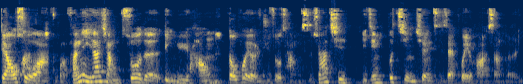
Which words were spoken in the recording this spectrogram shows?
雕塑啊，反正你在想所有的领域，好像都会有人去做尝试。所以它其实已经不仅限只在绘画上而已，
